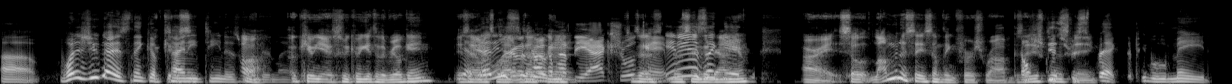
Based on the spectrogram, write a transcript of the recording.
Uh, what did you guys think of Okay, Tiny so- Tina's Oh, Wonderland? okay. Yeah. So can we get to the real game? Yeah, that that what's is We're a left? going to talk about the actual gonna- game. It let's is go a game. here? All right. So I'm going to say something first, Rob, because I just want to say. the people who made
